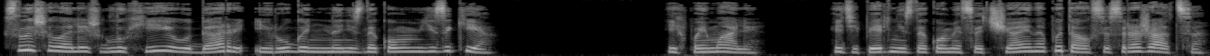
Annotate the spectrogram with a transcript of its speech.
слышала лишь глухие удары и ругань на незнакомом языке. Их поймали, и теперь незнакомец отчаянно пытался сражаться.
